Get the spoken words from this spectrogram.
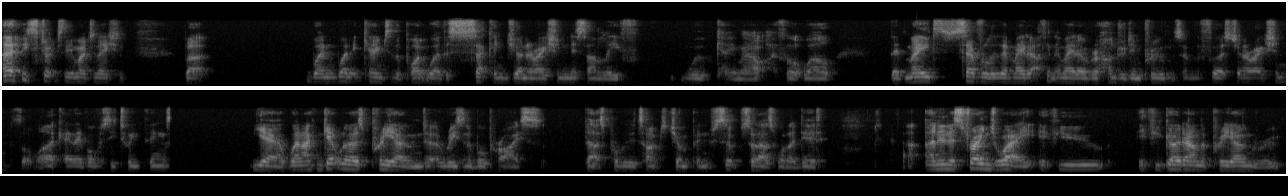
by any stretch of the imagination, but when when it came to the point where the second generation Nissan Leaf came out, I thought, well, they've made several. They've made, I think they made over hundred improvements over the first generation. I thought, well, okay, they've obviously tweaked things. Yeah, when I can get one of those pre-owned at a reasonable price, that's probably the time to jump in. So, so that's what I did. Uh, and in a strange way, if you if you go down the pre-owned route,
